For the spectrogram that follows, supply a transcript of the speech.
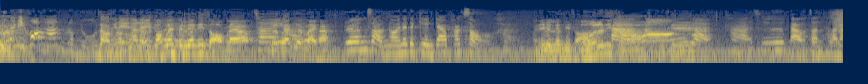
ๆไม่มีข้อห้ามสำหรับหนูหนูจำนะไม่ได้อะไรน้องเล่นเป็นเรื่องที่สองแล้ว ใช่ เรื่องแรกค่ะเรื่องอะไรคะ เรื่องสาวน้อยในตะเกียงแก้วภาคสองค่ะ อันนี้เป็นเรื่องที่สองเออเรื่องที่สค่ะองน้อโองเค ค่ะ ค่ะ ชื่อเบ่าวจันทรณ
